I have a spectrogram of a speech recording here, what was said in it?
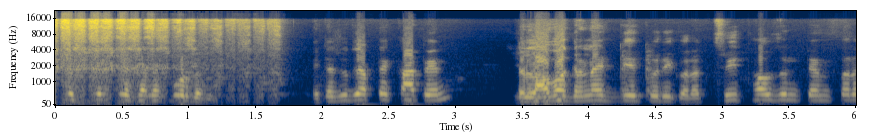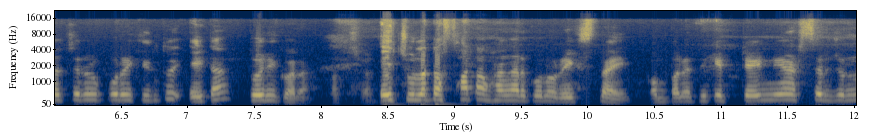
স্পেস এখানে পড়বে না এটা যদি আপনি কাটেন লাভা গ্রানাইট দিয়ে তৈরি করা থ্রি থাউজেন্ড টেম্পারেচারের উপরে কিন্তু এটা তৈরি করা। আচ্ছা। এই চুলাটা ফাটা ভাঙার কোনো রিস্ক নাই। কোম্পানি থেকে টেন ইয়ার্স এর জন্য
